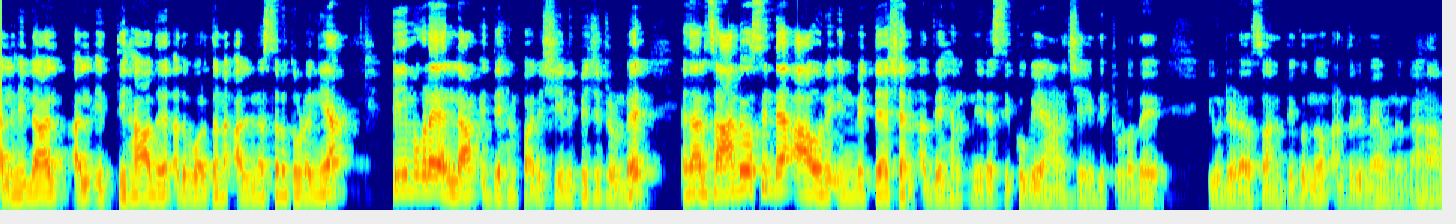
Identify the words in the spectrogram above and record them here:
അൽ ഹിലാൽ അൽ ഇത്തിഹാദ് അതുപോലെ തന്നെ അൽ നസർ തുടങ്ങിയ ടീമുകളെയെല്ലാം ഇദ്ദേഹം പരിശീലിപ്പിച്ചിട്ടുണ്ട്. എന്നാൽ സാന്റോസിന്റെ ആ ഒരു ഇൻവിറ്റേഷൻ അദ്ദേഹം നിരസിക്കുകയാണ് ചെയ്തിട്ടുള്ളത്. ഈ അവസാനിപ്പിക്കുന്നു. അടുത്തൊരു മേമുണ്ടും കാണാം.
